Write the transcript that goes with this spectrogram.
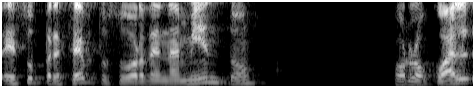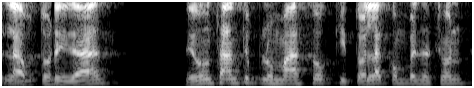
es su precepto, su ordenamiento, por lo cual la autoridad de un santo y plumazo quitó la compensación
